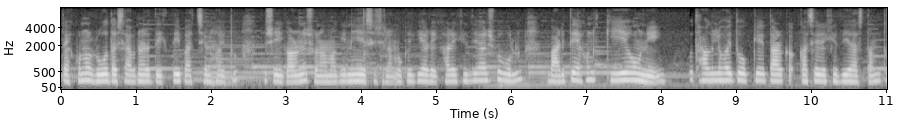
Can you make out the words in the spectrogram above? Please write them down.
তো এখনও রোদ আছে, আপনারা দেখতেই পাচ্ছেন হয়তো। তো সেই কারণে সোনামাকে নিয়ে এসেছিলাম। ওকে কি আর রেখা রেখে দিয়ে আসব বলুন? বাড়িতে এখন কেউ নেই। তো থাকলে হয়তো ওকে তার কাছে রেখে দিয়ে আসতাম, তো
